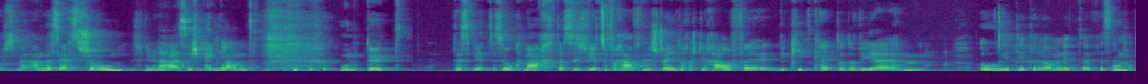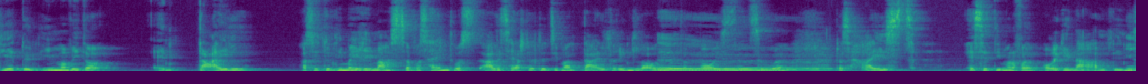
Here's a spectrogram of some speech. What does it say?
Aus einem angelsächsischen Raum. Ich nehme an, es ist England. Und dort, das wird so gemacht, also es wird so verkauft in den Stellen, du kannst die kaufen, wie KitKat oder wie... Ähm, Oh, hätte ich den Namen nicht dürfen sagen. und die tun immer wieder einen Teil, also die tun immer ihre Masse, was haben, was alles herstellt, tun sie immer einen Teil drin lassen, und wieder Neues dazu. Das heisst, es hat immer noch ein Original-Dings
